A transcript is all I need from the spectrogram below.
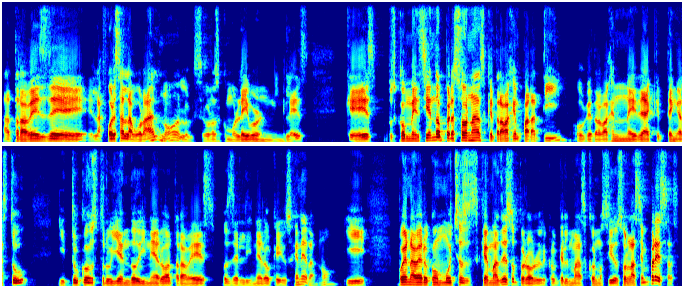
a través de la fuerza laboral, ¿no? Lo que se conoce como labor en inglés, que es pues convenciendo a personas que trabajen para ti o que trabajen en una idea que tengas tú y tú construyendo dinero a través pues, del dinero que ellos generan, ¿no? Y pueden haber como muchos esquemas de eso, pero creo que el más conocido son las empresas.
